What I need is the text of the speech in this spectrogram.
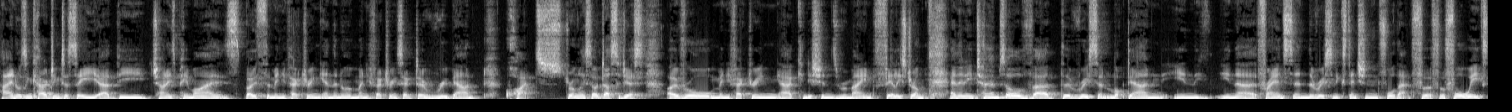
Uh, and it was encouraging to see uh, the Chinese PMIs, both the manufacturing and the non-manufacturing sector, rebound quite strongly. So it does suggest overall manufacturing uh, conditions remain fairly strong. And then in terms of uh, the recent lockdown in the, in uh, France and the recent extension for that for, for four weeks,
